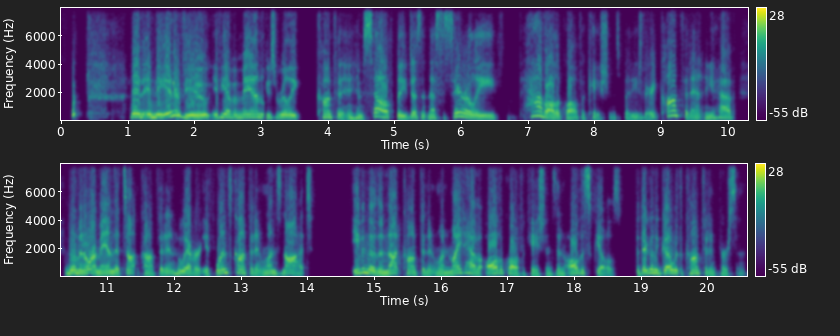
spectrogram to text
then in the interview, if you have a man who's really confident in himself, but he doesn't necessarily have all the qualifications, but he's very confident, and you have a woman or a man that's not confident, whoever, if one's confident, one's not, even though the not confident one might have all the qualifications and all the skills, but they're going to go with the confident person.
